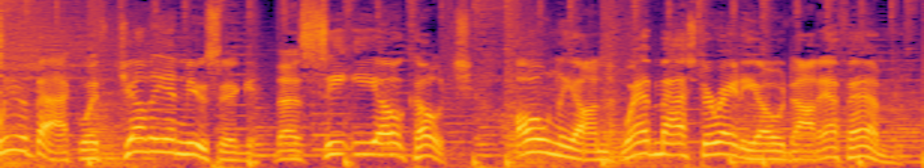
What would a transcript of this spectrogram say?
We're back with Jillian Muessig, the CEO Coach, only on WebmasterRadio.fm.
